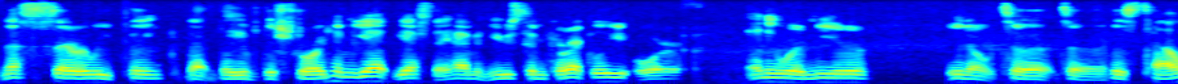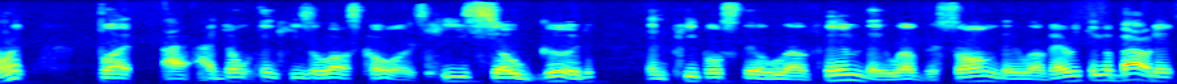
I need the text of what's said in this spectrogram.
necessarily think that they've destroyed him yet. Yes, they haven't used him correctly or anywhere near, you know, to to his talent. But I, I don't think he's a lost cause. He's so good, and people still love him. They love the song. They love everything about it.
